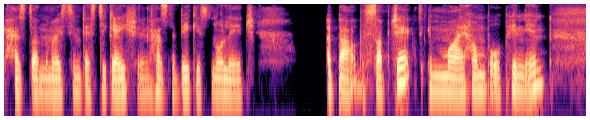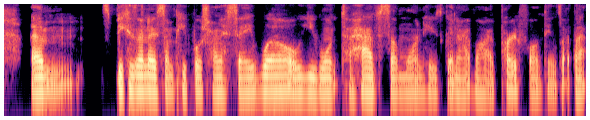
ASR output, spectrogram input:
has done the most investigation has the biggest knowledge about the subject, in my humble opinion. Um, because I know some people are trying to say, well, you want to have someone who's going to have a high profile and things like that.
